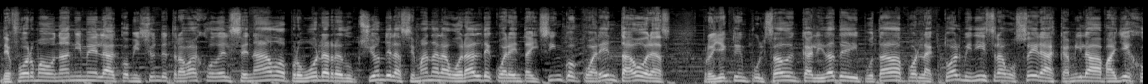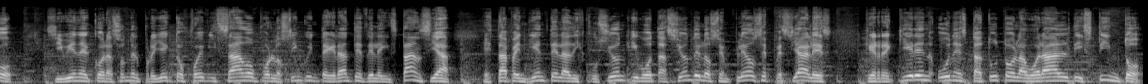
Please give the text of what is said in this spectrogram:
De forma unánime, la Comisión de Trabajo del Senado aprobó la reducción de la semana laboral de 45 a 40 horas, proyecto impulsado en calidad de diputada por la actual ministra vocera Camila Vallejo. Si bien el corazón del proyecto fue visado por los cinco integrantes de la instancia, está pendiente la discusión y votación de los empleos especiales que requieren un estatuto laboral distinto.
